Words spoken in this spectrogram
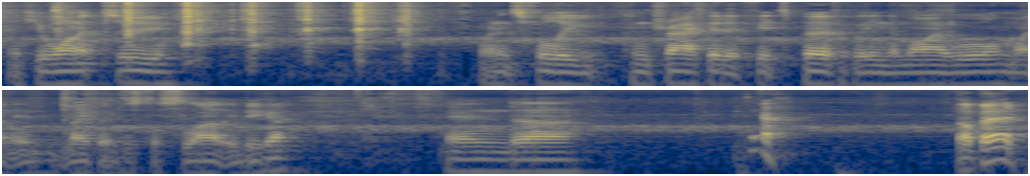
if you want it to, when it's fully contracted it fits perfectly into my wall, might need to make it just a slightly bigger, and uh, yeah, not bad.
